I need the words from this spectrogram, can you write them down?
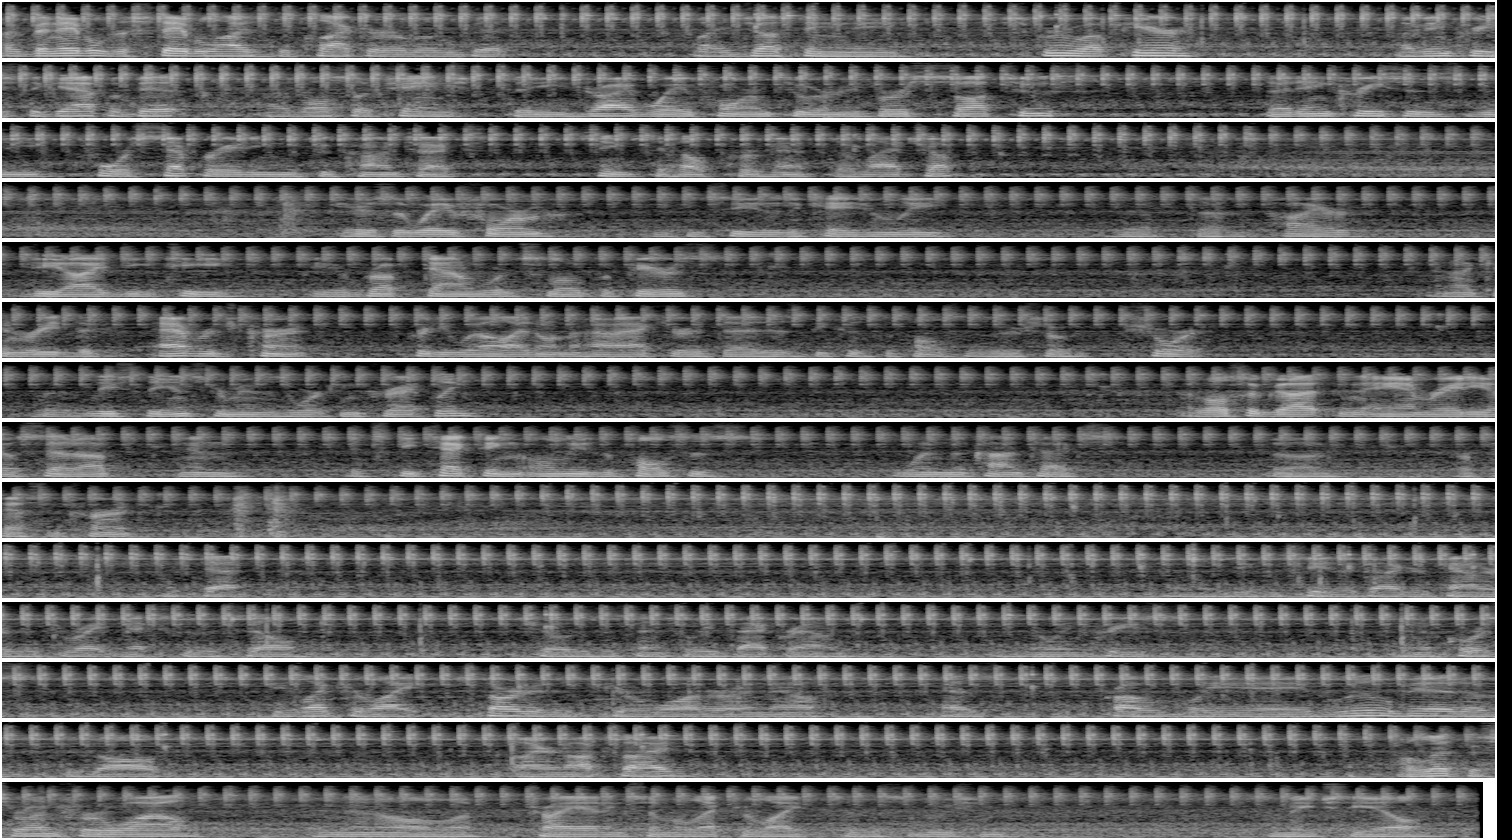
I've been able to stabilize the clacker a little bit by adjusting the screw up here. I've increased the gap a bit. I've also changed the drive waveform to a reverse sawtooth that increases the force separating the two contacts. Seems to help prevent the latch up. Here's the waveform. You can see that occasionally that uh, higher di dt, the abrupt downward slope appears. And I can read the average current pretty well. I don't know how accurate that is because the pulses are so short. But at least the instrument is working correctly. I've also got an AM radio set up and it's detecting only the pulses when the contacts uh, are passing current. Like that. And as you can see, the Geiger counter that's right next to the cell shows essentially background. There's no increase. And of course, the electrolyte started as pure water and now has probably a little bit of dissolved iron oxide. I'll let this run for a while and then I'll uh, try adding some electrolyte to the solution, some HCl.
